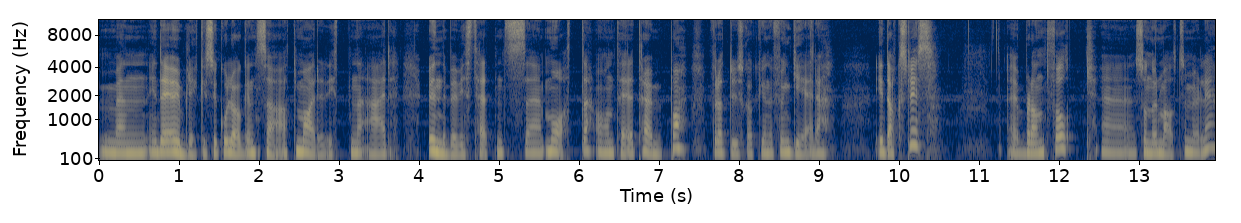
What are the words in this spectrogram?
men i det øyeblikket psykologen sa at marerittene er underbevissthetens eh, måte å håndtere traume på for at du skal kunne fungere i dagslys eh, blant folk eh, så normalt som mulig,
